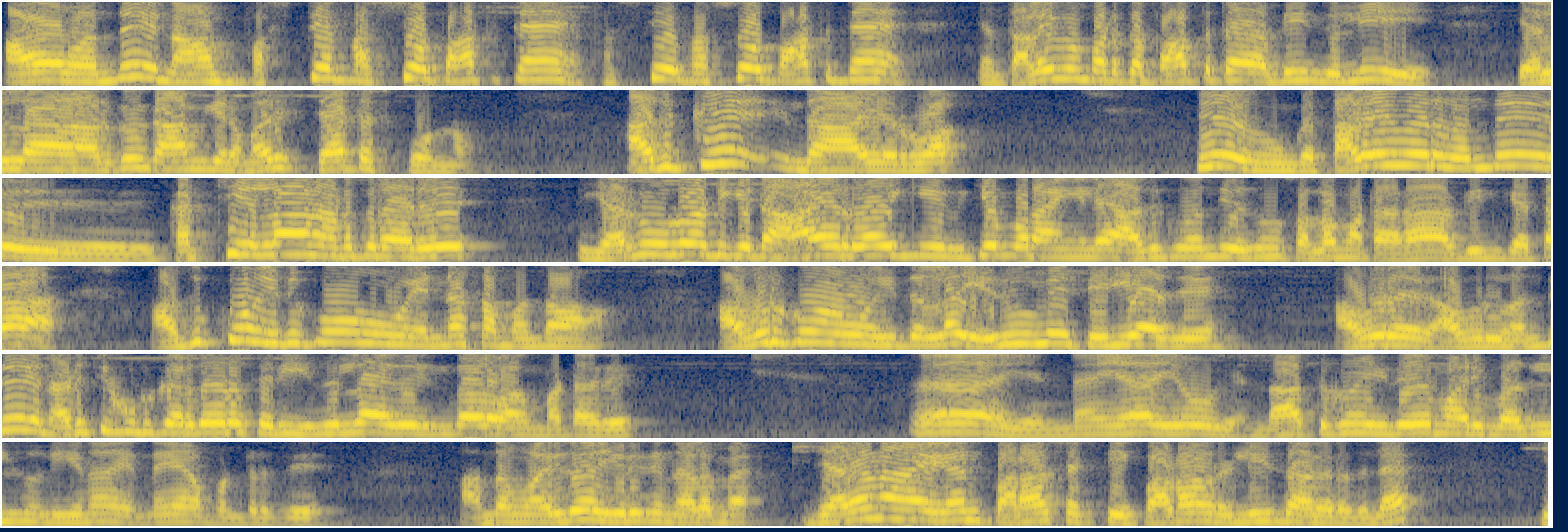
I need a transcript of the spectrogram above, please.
அவன் வந்து நான் ஃபஸ்ட்டே ஃபஸ்ட் ஷோ பார்த்துட்டேன் ஃபஸ்ட்டே ஃபஸ்ட் ஷோ பார்த்துட்டேன் என் தலைவன் படத்தை பார்த்துட்டேன் அப்படின்னு சொல்லி எல்லாருக்கும் காமிக்கிற மாதிரி ஸ்டேட்டஸ் போடணும். அதுக்கு இந்த ஆயிரம் ரூபா. இது உங்கள் தலைவர் வந்து கட்சியெல்லாம் நடத்துகிறாரு இரநூறுவா டிக்கெட் ஆயிரம் ரூபாய்க்கு விற்க போகிறாங்களே அதுக்கு வந்து எதுவும் சொல்ல மாட்டாரா அப்படின்னு கேட்டால் அதுக்கும் இதுக்கும் என்ன சம்மந்தம் அவருக்கும் இதெல்லாம் எதுவுமே தெரியாது. அவர் அவர் வந்து நடிச்சு கொடுக்கறதோட சரி இதெல்லாம் எதுவும் இன்வால்வ் ஆக மாட்டார். என்னையா என்னய்யா யோ எல்லாத்துக்கும் இதே மாதிரி பதில் சொன்னீங்கன்னா என்னையா பண்றது? அந்த மாதிரி தான் இருக்கு நிலைமை. ஜனநாயகன் பராசக்தி படம் ரிலீஸ் ஆகுறதுல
